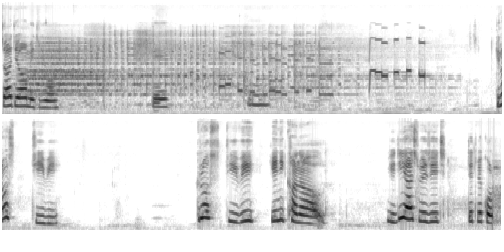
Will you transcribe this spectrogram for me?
Kısa devam ediyor. Ve Hmm. Gloss TV Gloss TV yeni kanal 7 yaş ve şiddet ve korku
